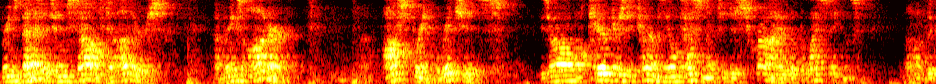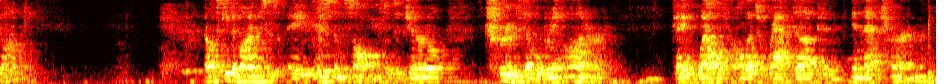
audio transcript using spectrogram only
brings benefit to himself, to others, uh, brings honor, offspring, riches. These are all characteristic terms in the Old Testament to describe the blessings of the godly. Now let's keep in mind this is a wisdom psalm, so it's a general truth that will bring honor, okay, wealth, and all that's wrapped up in, in that term.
